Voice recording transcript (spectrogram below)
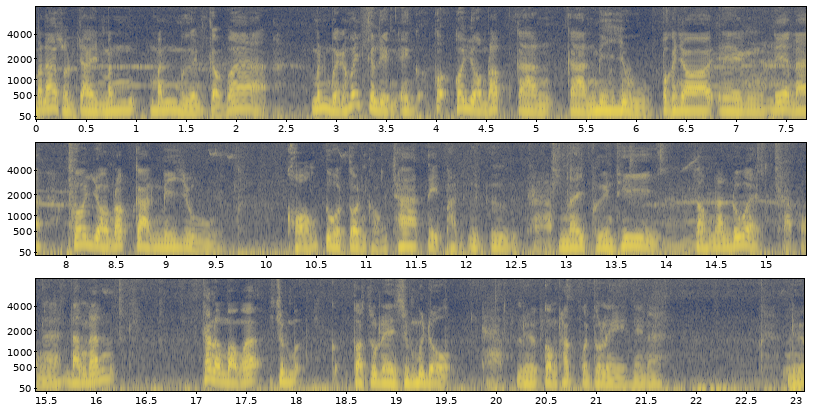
มันน่าสนใจมันมันเหมือนกับว่า มันเหมือนเฮ้ยกะเหรี่ยงเองก็ก็ก็ยอมรับการการมีอยู่ปกยอเองเนี่ยนะก็ยอมรับการมีอยู่ของตัวตนของชาติพันธุ์อื่นครับๆในพื้นที่เหล่านั้นด้วยครับผมนะดังนั้นถ้าเรามองว่าซึมกอตุเลซึมโดครับหรือกองทัพกอตุเลเนี่ยนะ หรือ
